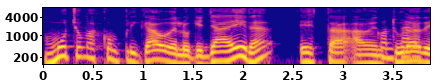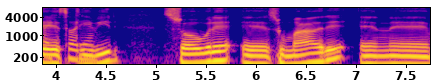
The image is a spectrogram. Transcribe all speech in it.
mucho más complicado de lo que ya era esta aventura esta de historia. escribir sobre eh, su madre en eh,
